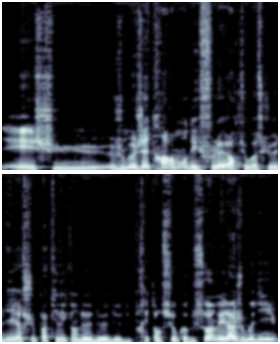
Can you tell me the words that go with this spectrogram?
et je, suis, je me jette rarement des fleurs, tu vois ce que je veux dire, je suis pas quelqu'un de, de, de, prétentieux comme ça, mais là, je me dis,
